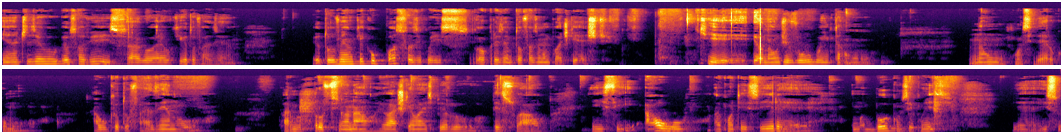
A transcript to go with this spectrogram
E antes eu, eu só via isso. Agora o que eu tô fazendo? Eu tô vendo o que, que eu posso fazer com isso. Igual, por exemplo, tô fazendo um podcast que eu não divulgo, então não considero como algo que eu tô fazendo para o meu profissional. Eu acho que é mais pelo pessoal. E se algo acontecer é uma boa consequência é, isso,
